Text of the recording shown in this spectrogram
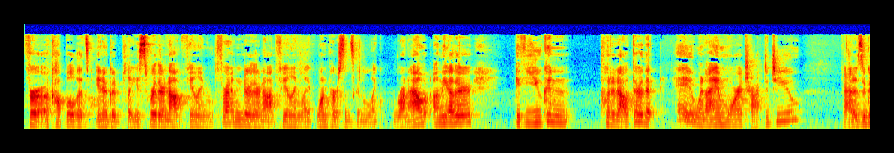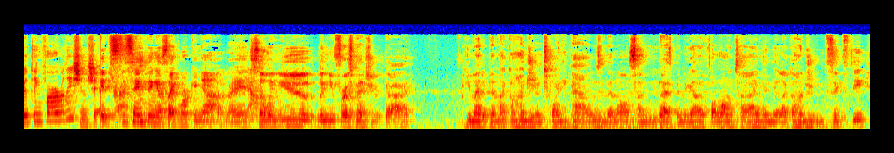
for a couple that's in a good place where they're not feeling threatened or they're not feeling like one person's going to like run out on the other, if you can put it out there that, hey, when I am more attracted to you, that is a good thing for our relationship. It's the same thing as like working out, right? Yeah. So when you when you first met your guy, you might have been like 120 pounds, and then all of a sudden you guys been together for a long time, and you're like 160.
